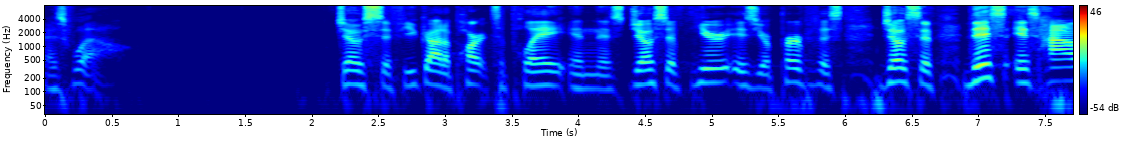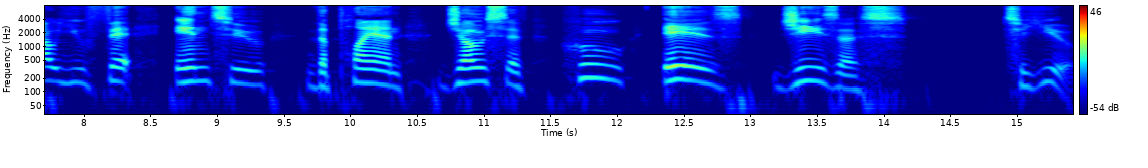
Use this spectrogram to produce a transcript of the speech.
as well. Joseph, you've got a part to play in this. Joseph, here is your purpose. Joseph, this is how you fit into the plan. Joseph, who is Jesus to you?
